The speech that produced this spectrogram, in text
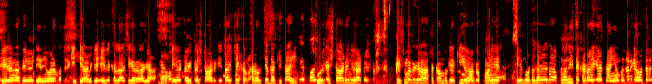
ਫਿਰ ਇਹਨਾਂ ਫਿਰ ਡੇਰੇ ਵਾਲੇ ਮਦਦ ਕੀਤੀ ਆਣ ਕੇ। ਇਹ ਵੀ ਕੱਲਾ ਸੀਗਾ ਰਹਿ ਗਿਆ। ਇਹ ਟਰੈਕਟਰ ਸਟਾਰਟ ਕੀਤਾ ਇੱਥੇ ਖੜਾ ਉੱਚੇ ਤੱਕ ਕੀਤਾ ਸੀ। ਮੁੜ ਕੇ ਸਟਾਰਟ ਹੀ ਨਹੀਂ ਹੋਇਆ ਟਰੈਕਟਰ ਕਿਸਮਤ ਦੇ ਹੱਥ ਕੰਬ ਕੇ ਕੀ ਹੋਇਆ ਕਿ ਪਾਣੀ ਇਹ ਮੋਟਰਸਾਈਕਲ ਦਾ ਆਪਣਾ ਨਹੀਂ ਇੱਥੇ ਖੜਾ ਸੀਗਾ ਗਾਈਆਂ ਬੰਨਣ ਗਿਆ ਉਧਰ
